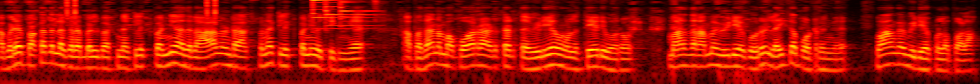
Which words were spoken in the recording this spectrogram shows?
அப்படியே பக்கத்தில் இருக்கிற பெல் பட்டனை கிளிக் பண்ணி அதில் ஆல் அண்ட் ஆப்ஷனை கிளிக் பண்ணி வச்சுக்கோங்க. அப்போ தான் நம்ம போடுற அடுத்தடுத்த வீடியோ உங்களை தேடி வரும். மறந்துடாமல் வீடியோக்கு ஒரு லைக்கை போட்டுருங்க. வாங்க வீடியோக்குள்ளே போகலாம்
